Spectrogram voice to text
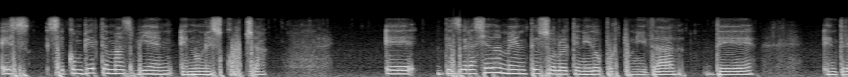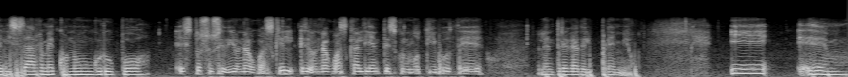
es, se convierte más bien en una escucha eh, desgraciadamente solo he tenido oportunidad de entrevistarme con un grupo. Esto sucedió en, en Aguascalientes con motivo de la entrega del premio. Y em,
